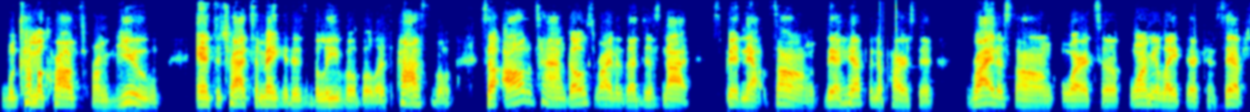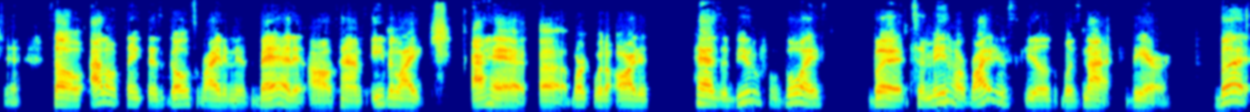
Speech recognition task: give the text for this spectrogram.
will come across from you and to try to make it as believable as possible. So all the time, ghostwriters are just not spitting out songs. They're helping a person write a song or to formulate their conception. So I don't think that ghostwriting is bad at all times. Even like I had uh, worked with an artist has a beautiful voice, but to me, her writing skills was not there. But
